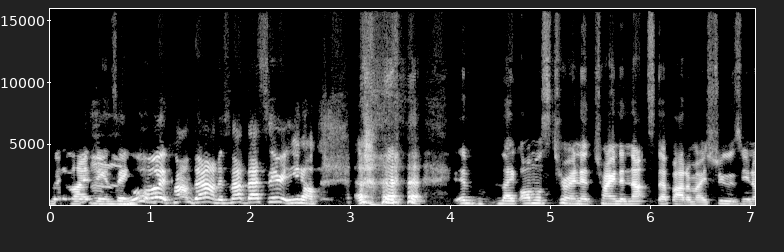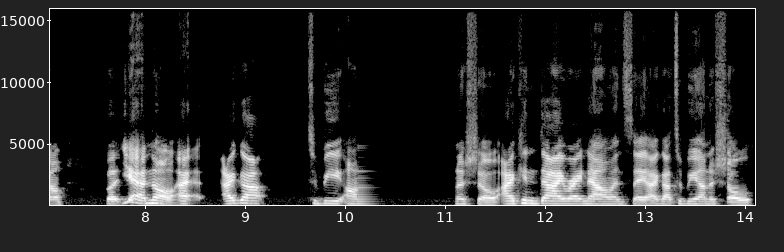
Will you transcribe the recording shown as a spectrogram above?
minimizing and saying. "Oh, calm down, it's not that serious," you know, and like almost trying to trying to not step out of my shoes, you know. But yeah, no, I I got to be on a show. I can die right now and say I got to be on a show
